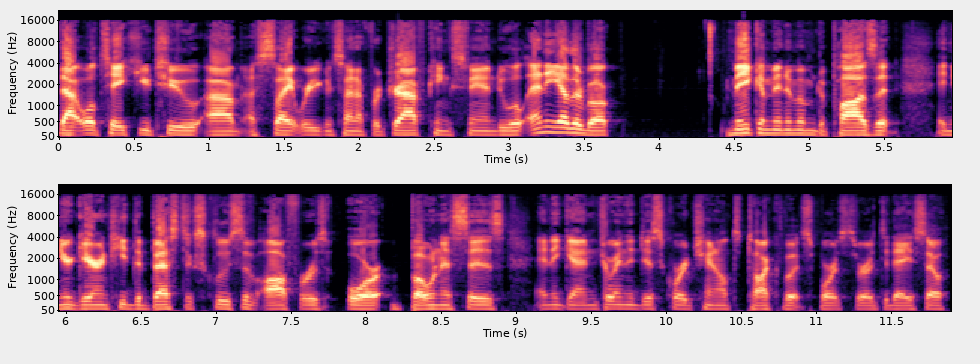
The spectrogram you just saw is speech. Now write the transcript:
That will take you to um, a site where you can sign up for DraftKings, FanDuel, any other book Make a minimum deposit, and you're guaranteed the best exclusive offers or bonuses. And again, join the Discord channel to talk about sports throughout today. So,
